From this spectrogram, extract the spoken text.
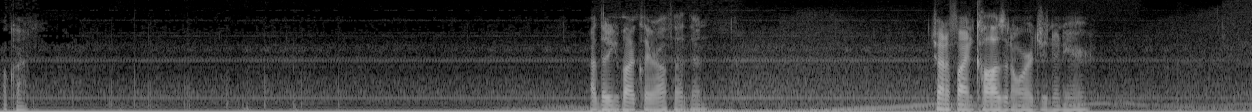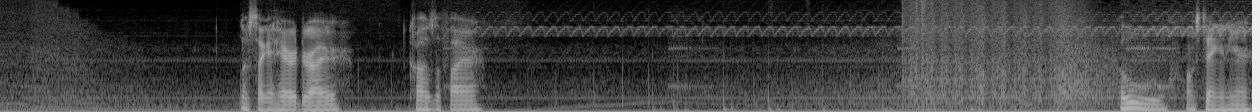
Okay. Can probably clear off that then. Trying to find cause and origin in here. Looks like a hair dryer caused the fire. Ooh, I'm staying in here.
